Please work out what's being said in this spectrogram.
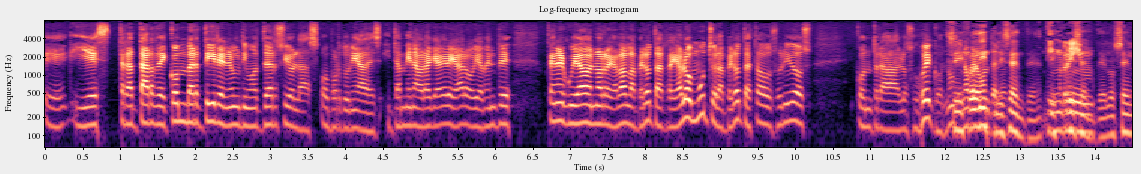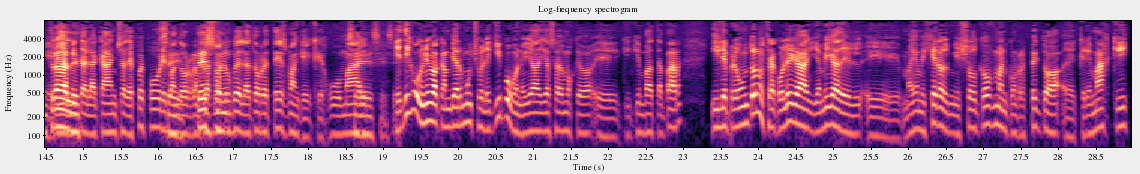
eh, y es tratar de convertir en el último tercio las oportunidades. Y también habrá que agregar, obviamente, tener cuidado de no regalar la pelota. Regaló mucho la pelota a Estados Unidos contra los uzbecos, ¿no? Sí, no fue displicente. Tim Rim, displicente. Los eh, en la centrales. mitad de la cancha. Después, pobre, Sí, cuando reemplazó a. Luque de la Torre Tesman, que, que jugó mal. Sí, sí, sí. Eh, dijo que no iba a cambiar mucho el equipo. Bueno, ya, ya sabemos que, va- eh, que quién va a tapar. Y le preguntó nuestra colega y amiga del eh, Miami Herald, Michelle Kaufman, con respecto a eh, Kremaski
